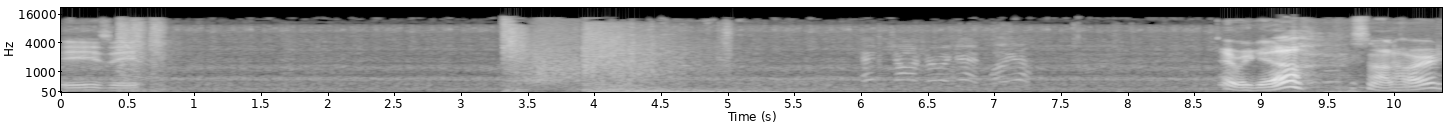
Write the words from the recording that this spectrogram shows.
Easy. Again? There we go. It's not hard.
